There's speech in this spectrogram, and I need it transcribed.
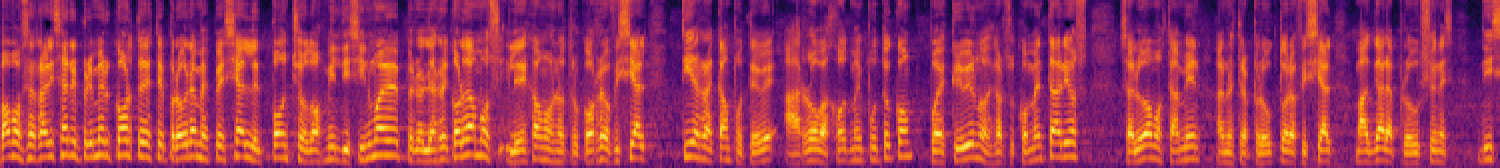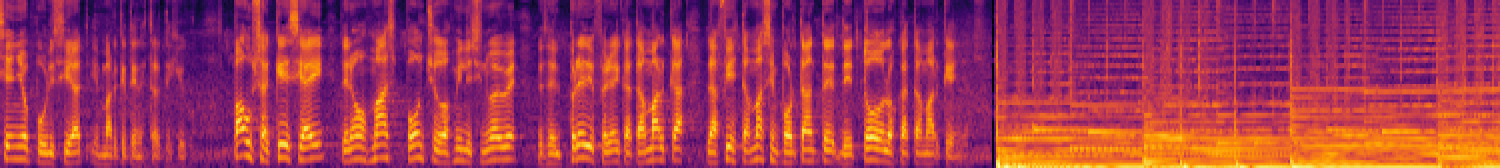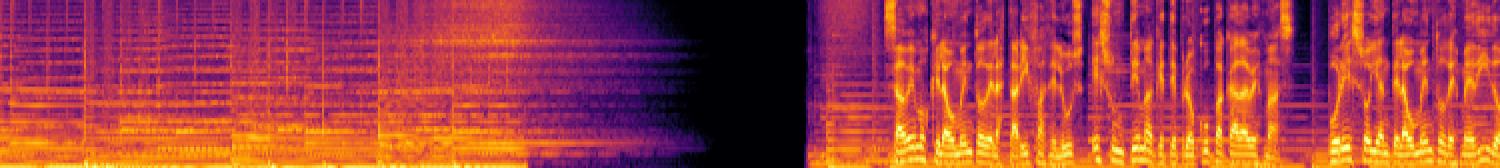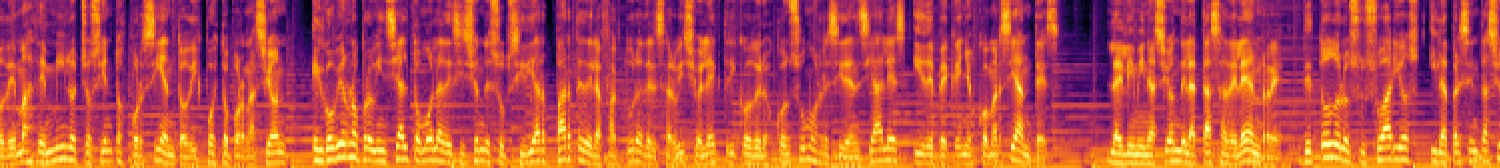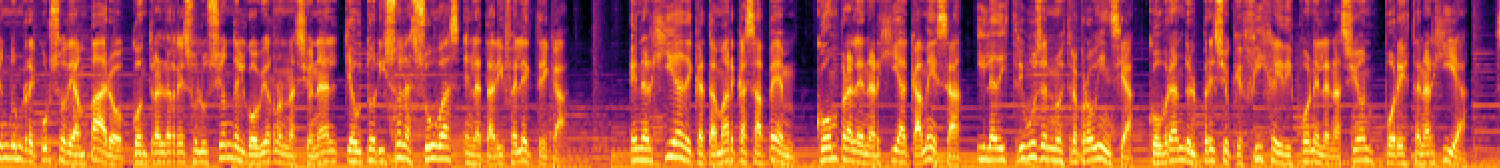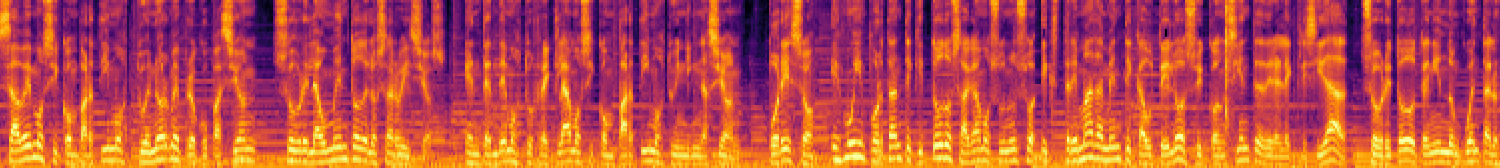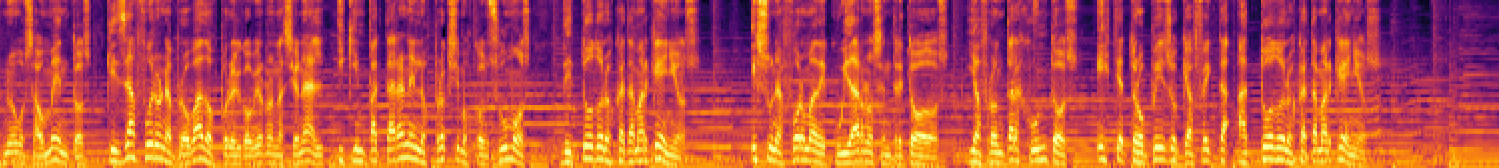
Vamos a realizar el primer corte de este programa especial del Poncho 2019, pero les recordamos y le dejamos nuestro correo oficial tierracampotv.com. Puede escribirnos, dejar sus comentarios. Saludamos también a nuestra productora oficial Magala Producciones, Diseño, Publicidad y Marketing Estratégico. Pausa, quédese ahí. Tenemos más Poncho 2019 desde el Predio Ferial Catamarca, la fiesta más importante de todos los catamarqueños. Sabemos que el aumento de las tarifas de luz es un tema que te preocupa cada vez más. Por eso, y ante el aumento desmedido de más de 1.800% dispuesto por Nación, el gobierno provincial tomó la decisión de subsidiar parte de la factura del servicio eléctrico de los consumos residenciales y de pequeños comerciantes. La eliminación de la tasa del ENRE de todos los usuarios y la presentación de un recurso de amparo contra la resolución del Gobierno Nacional que autorizó las subas en la tarifa eléctrica. Energía de Catamarca Sapem compra la energía Camesa y la distribuye en nuestra provincia, cobrando el precio que fija y dispone la nación por esta energía. Sabemos y compartimos tu enorme preocupación sobre el aumento de los servicios. Entendemos tus reclamos y compartimos tu indignación. Por eso, es muy importante que todos hagamos un uso extremadamente cauteloso y consciente de la electricidad, sobre todo teniendo en cuenta los nuevos aumentos que ya fueron aprobados por el Gobierno Nacional y que impactarán en los próximos consumos de todos los catamarqueños. Es una forma de cuidarnos entre todos y afrontar juntos este atropello que afecta a todos los catamarqueños.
